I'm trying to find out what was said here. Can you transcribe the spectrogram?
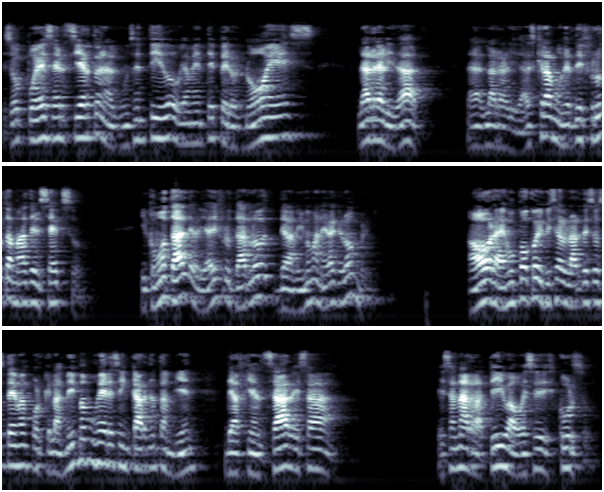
Eso puede ser cierto en algún sentido, obviamente, pero no es la realidad. La, la, realidad es que la mujer disfruta más del sexo y como tal debería disfrutarlo de la misma manera que el hombre. Ahora, es un poco difícil hablar de esos temas porque las mismas mujeres se encargan también de afianzar esa, esa narrativa o ese discurso.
